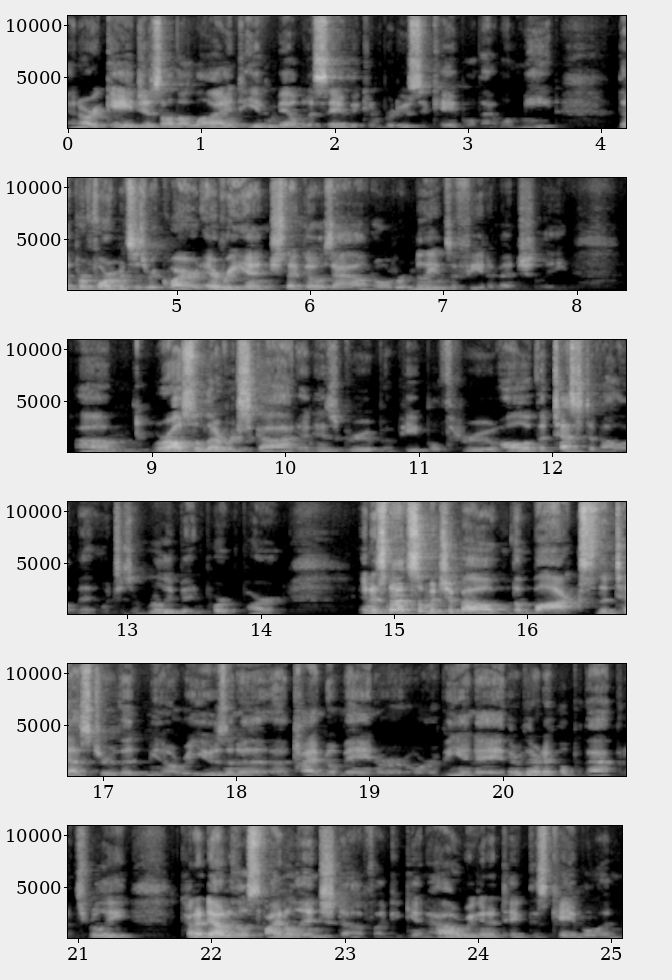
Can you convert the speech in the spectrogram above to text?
and our gauges on the line to even be able to say we can produce a cable that will meet the performances required every inch that goes out over millions of feet eventually. Um, we're also leveraged Scott and his group of people through all of the test development, which is a really important part. And it's not so much about the box, the tester that you know we're using a, a time domain or, or a VNA. They're there to help with that, but it's really kind of down to those final inch stuff. Like again, how are we going to take this cable and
